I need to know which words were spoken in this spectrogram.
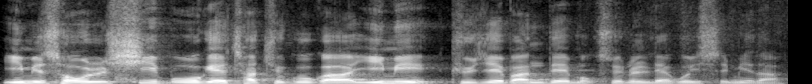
이미 서울 15개 자치구가 이미 규제 반대 목소리를 내고 있습니다.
